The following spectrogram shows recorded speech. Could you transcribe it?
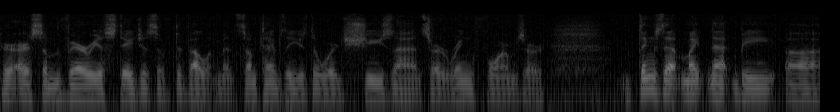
Here are some various stages of development. Sometimes they use the word schizonts or ring forms or things that might not be, uh,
